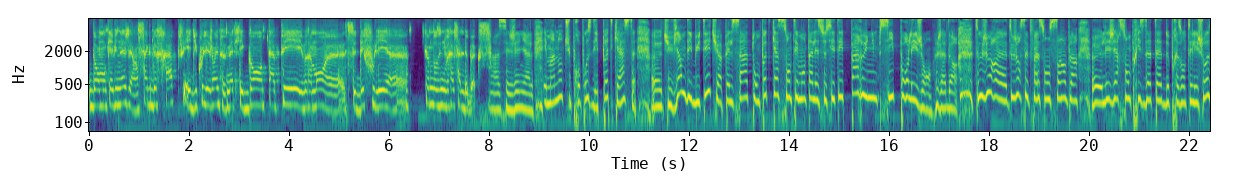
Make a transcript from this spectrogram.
Dans mon cabinet, j'ai un sac de frappe et du coup les gens ils peuvent mettre les gants, taper et vraiment se défouler comme dans une vraie salle de boxe. Ah, c'est génial. Et maintenant, tu proposes des podcasts. Euh, tu viens de débuter, tu appelles ça ton podcast santé mentale et société par une psy pour les gens. J'adore. Toujours, euh, toujours cette façon simple, hein, euh, légère sans prise de tête de présenter les choses.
